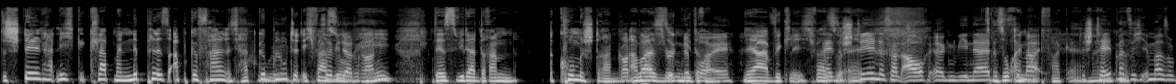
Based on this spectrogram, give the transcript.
das Stillen hat nicht geklappt. Mein Nippel ist abgefallen. Es hat geblutet. Ich war Ist so, wieder dran? hey, der ist wieder dran. Komisch dran. God aber es ist irgendwie nipple, dran. ey. Ja, wirklich. Also so, stillen ist halt auch irgendwie, ne? Das So ist ein immer, Abfuck, ey, da stellt man Gott. sich immer so,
